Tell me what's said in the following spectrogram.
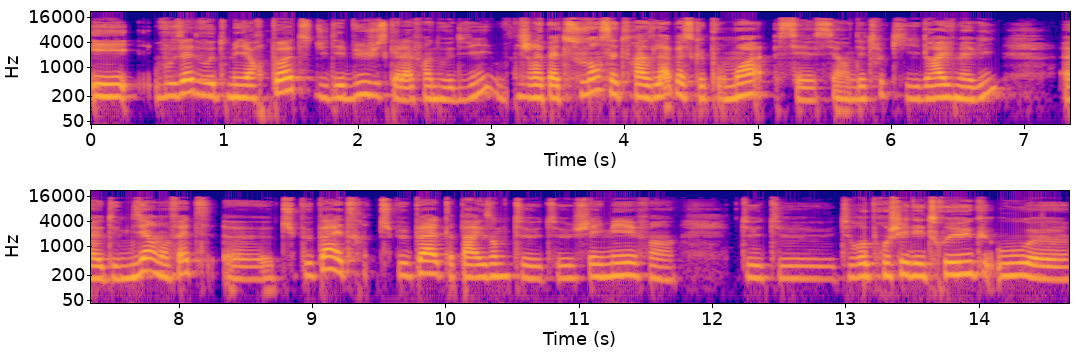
Et vous êtes votre meilleur pote du début jusqu'à la fin de votre vie. Je répète souvent cette phrase-là parce que pour moi, c'est un des trucs qui drive ma vie. Euh, de me dire, mais en fait, euh, tu peux pas être, tu peux pas, par exemple, te, te shamer, enfin, te, te, te, reprocher des trucs ou euh,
